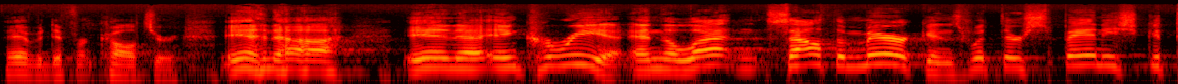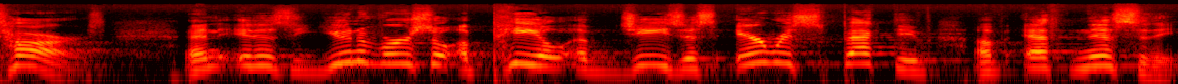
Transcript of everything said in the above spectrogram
They have a different culture. In, uh, in, uh, in Korea. And the Latin, South Americans with their Spanish guitars. And it is the universal appeal of Jesus, irrespective of ethnicity.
